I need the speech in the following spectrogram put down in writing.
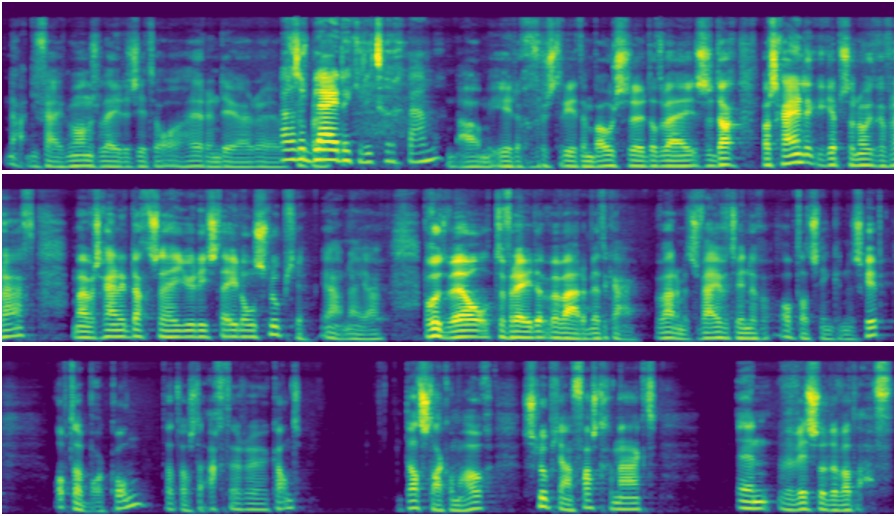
Nou, die vijf mansleden zitten al her en der. Uh, Waren ze blij dat jullie terugkwamen? Nou, eerder gefrustreerd en boos dat wij... Ze dacht, waarschijnlijk, ik heb ze nooit gevraagd... maar waarschijnlijk dachten ze, hey, jullie stelen ons sloepje. Ja, nou ja. Maar goed, wel tevreden, we waren met elkaar. We waren met z'n 25 op dat zinkende schip. Op dat balkon, dat was de achterkant. Dat stak omhoog, sloepje aan vastgemaakt... en we wisselden wat af.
